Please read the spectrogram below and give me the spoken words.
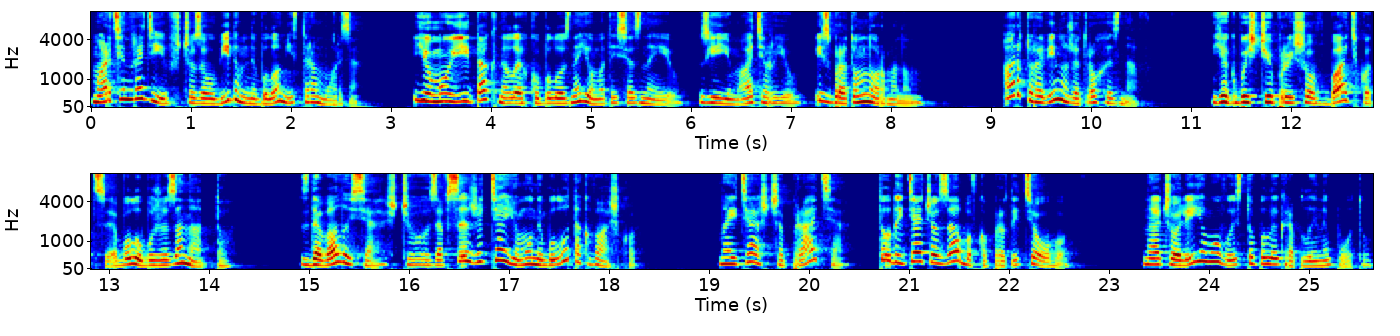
Мартін радів, що за обідом не було містера Морза. Йому і так нелегко було знайомитися з нею, з її матір'ю і з братом Норманом. Артура він уже трохи знав. Якби ще прийшов батько, це було б уже занадто. Здавалося, що за все життя йому не було так важко. Найтяжча праця то дитяча забавка проти цього. На чолі йому виступили краплини поту.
